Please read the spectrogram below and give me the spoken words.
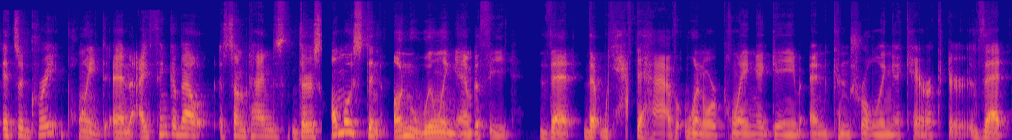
It's a great point, and I think about sometimes there's almost an unwilling empathy that that we have to have when we're playing a game and controlling a character that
